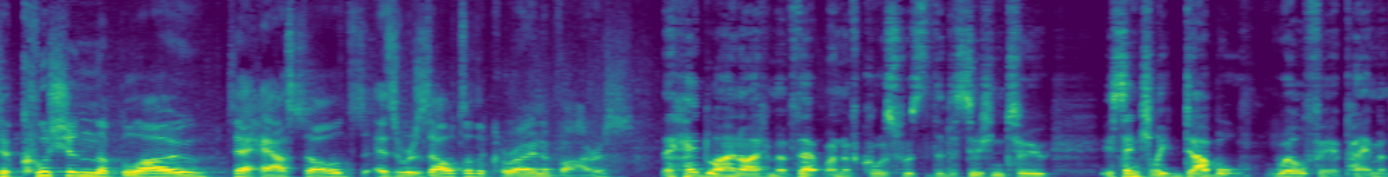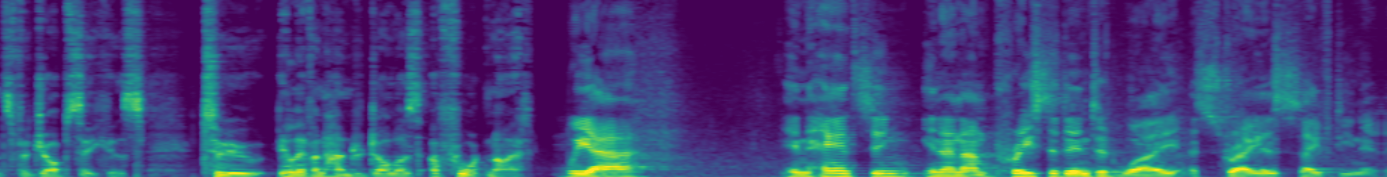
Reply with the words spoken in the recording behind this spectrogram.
to cushion the blow to households as a result of the coronavirus. The headline item of that one, of course, was the decision to essentially double welfare payments for job seekers to $1,100 a fortnight. We are enhancing in an unprecedented way Australia's safety net.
